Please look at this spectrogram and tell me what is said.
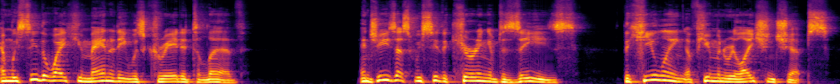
and we see the way humanity was created to live. In Jesus, we see the curing of disease, the healing of human relationships,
